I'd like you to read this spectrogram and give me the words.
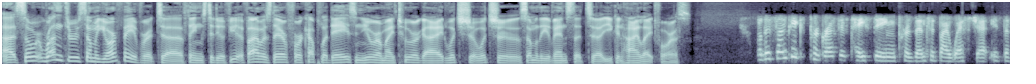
Uh, so run through some of your favorite uh, things to do. If you, if I was there for a couple of days and you were my tour guide, which uh, which are some of the events that uh, you can highlight for us? Well, the Sun Peaks Progressive Tasting presented by WestJet is the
